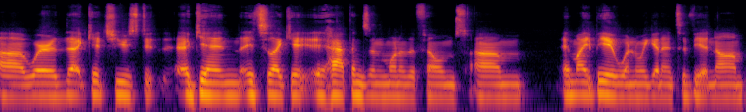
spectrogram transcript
uh, where that gets used again. It's like it, it happens in one of the films. Um, it might be when we get into Vietnam.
